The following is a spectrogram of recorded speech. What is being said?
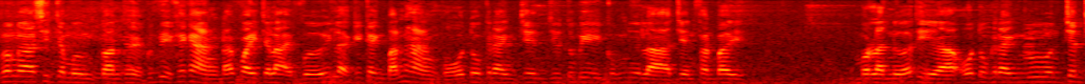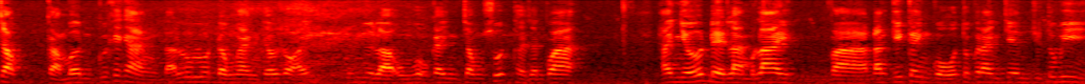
Vâng, à, xin chào mừng toàn thể quý vị khách hàng đã quay trở lại với lại cái kênh bán hàng của ô tô kinh anh trên YouTube cũng như là trên fanpage. Một lần nữa thì à, ô tô kinh anh luôn luôn trân trọng cảm ơn quý khách hàng đã luôn luôn đồng hành theo dõi cũng như là ủng hộ kênh trong suốt thời gian qua. Hãy nhớ để lại một like và đăng ký kênh của ô tô kinh anh trên YouTube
